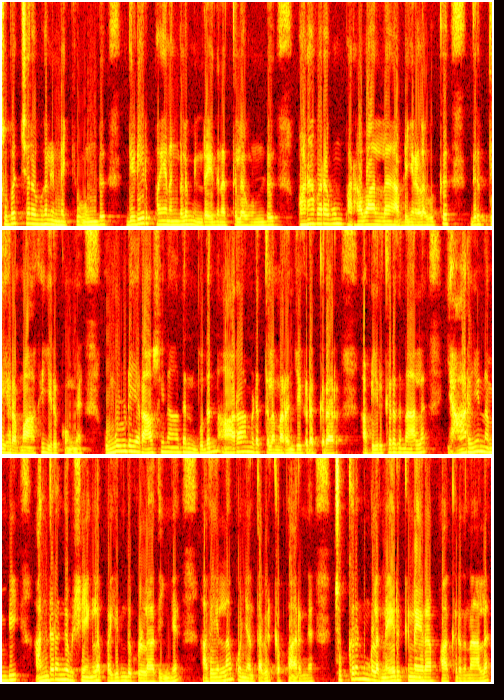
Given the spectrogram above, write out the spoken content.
சுப செலவுகள் இன்னைக்கு உண்டு. திடீர் திடீர் பயணங்களும் இன்றைய தினத்தில் உண்டு. பணவரவும் பரவாயில்ல அப்படிங்கிற அளவுக்கு திருப்திகரமாக இருக்குங்க. உங்களுடைய ராசிநாதன் புதன் ஆறாம் இடத்துல மறைஞ்சு கிடக்கிறார். அப்படி இருக்கிறதுனால யாரையும் நம்பி அந்தரங்க விஷயங்களை பகிர்ந்து கொள்ளாதீங்க. அதையெல்லாம் கொஞ்சம் தவிர்க்க பாருங்க. சுக்கிரன் உங்களை நேருக்கு நேராக பார்க்கறதுனால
